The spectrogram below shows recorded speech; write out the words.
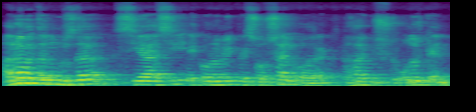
Ana vatanımızda siyasi, ekonomik ve sosyal olarak daha güçlü olurken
